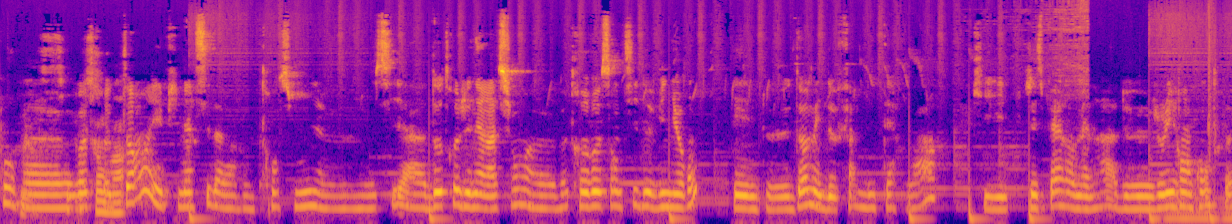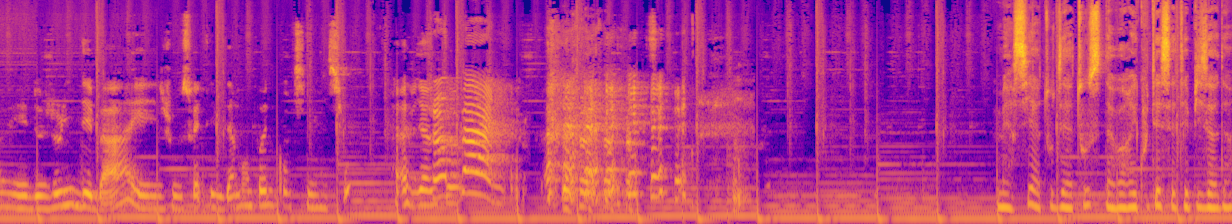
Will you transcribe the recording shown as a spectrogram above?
pour euh, votre temps et puis merci d'avoir transmis euh, aussi à d'autres générations euh, votre ressenti de vigneron et d'hommes et de femmes du terroir qui j'espère mènera à de jolies rencontres et de jolis débats et je vous souhaite évidemment bonne continuation. À bientôt. Champagne Merci à toutes et à tous d'avoir écouté cet épisode.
